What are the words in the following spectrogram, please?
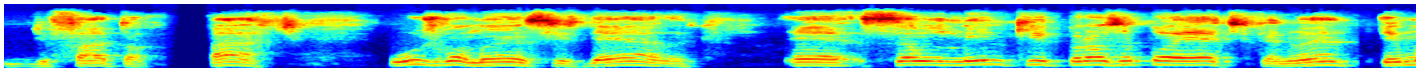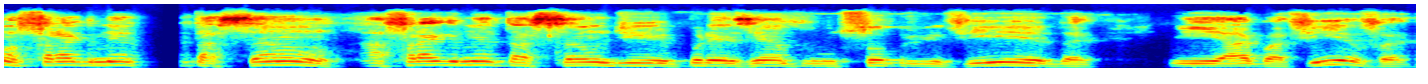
de fato à parte, os romances dela é, são meio que prosa poética, não é? Tem uma fragmentação, a fragmentação de, por exemplo, um sopro de vida e água viva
